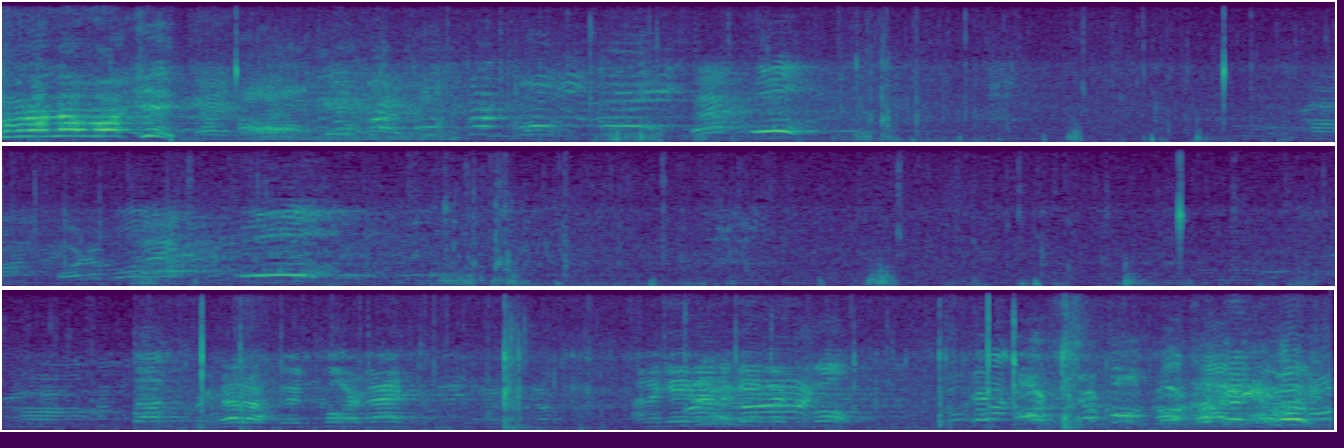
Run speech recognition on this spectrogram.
coming on now, Marky! Back goal! Good Corbin. And again, and again, good ball. Good ball, good ball, good ball.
